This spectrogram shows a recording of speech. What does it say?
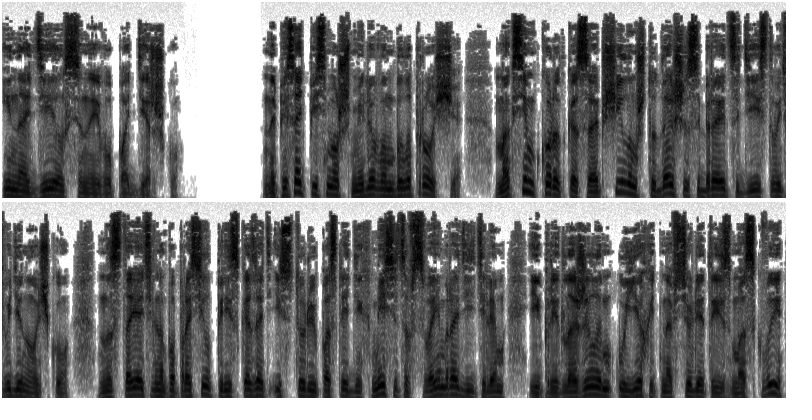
и надеялся на его поддержку. Написать письмо Шмелевым было проще. Максим коротко сообщил им, что дальше собирается действовать в одиночку, настоятельно попросил пересказать историю последних месяцев своим родителям и предложил им уехать на все лето из Москвы,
